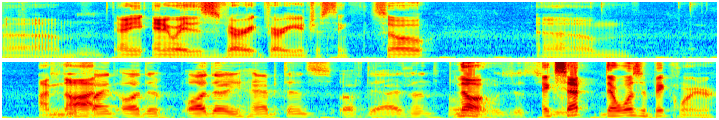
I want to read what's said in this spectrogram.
Um. Any, anyway, this is very very interesting. So, um, I'm Did not. you find other other inhabitants of the island? Or No, was just you? except there was a Bitcoiner.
